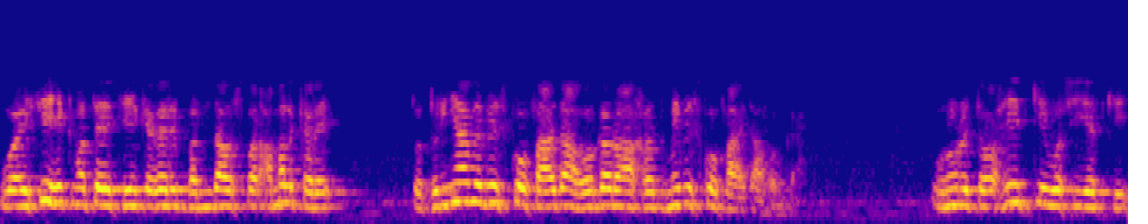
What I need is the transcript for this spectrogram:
وہ ایسی حکمتیں تھیں کہ اگر بندہ اس پر عمل کرے، تو دنیا میں بھی اس کو فائدہ ہوگا اور آخرت میں بھی اس کو فائدہ ہوگا۔ انہوں نے توحید کی وصیت کی،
